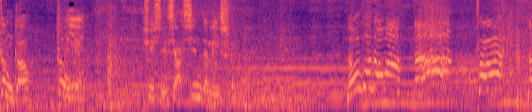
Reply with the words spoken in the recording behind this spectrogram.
更刚、更硬，去写下新的历史。能做到吗？能。再来。能。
